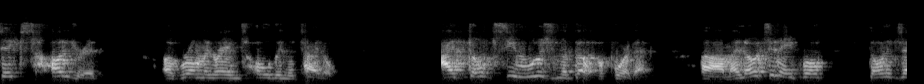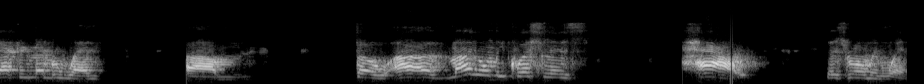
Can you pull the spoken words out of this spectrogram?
600 of Roman Reigns holding the title. I don't see him losing the belt before then. Um, I know it's in April. Don't exactly remember when. Um, so uh, my only question is, how does Roman win?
